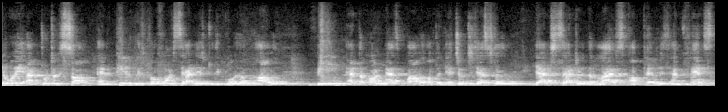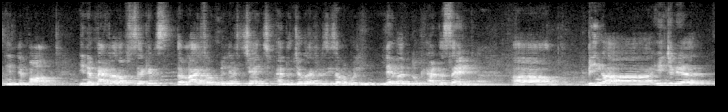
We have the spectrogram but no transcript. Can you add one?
NOA are totally shocked and filled with profound sadness to the core of our being at the unmatched power of the natural disaster that shattered the lives of families and friends in Nepal. In a matter of seconds, the lives of millions changed and the geographic region will never look at the same. Uh, being an engineer,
